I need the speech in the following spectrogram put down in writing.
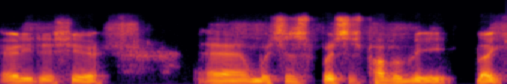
early this year, um which is which is probably like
